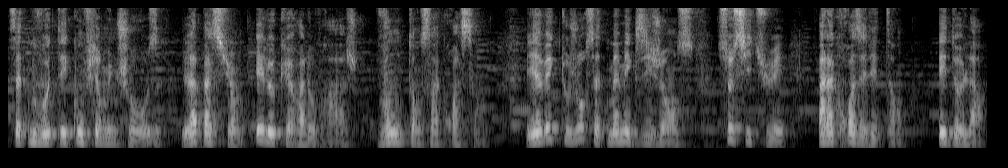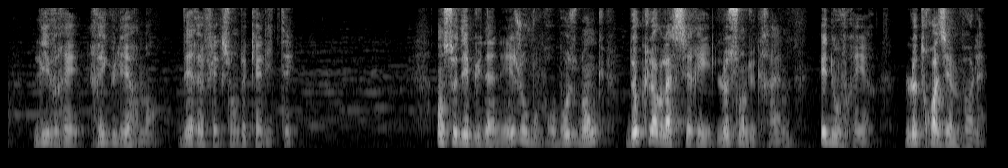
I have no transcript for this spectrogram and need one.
Cette nouveauté confirme une chose, la passion et le cœur à l'ouvrage vont en s'accroissant, et avec toujours cette même exigence, se situer à la croisée des temps, et de là, livrer régulièrement des réflexions de qualité. En ce début d'année, je vous propose donc de clore la série Leçons d'Ukraine et d'ouvrir le troisième volet.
